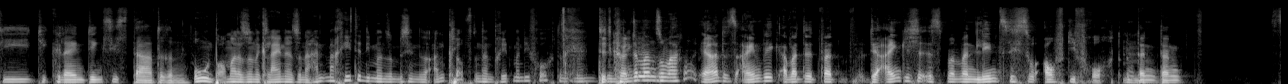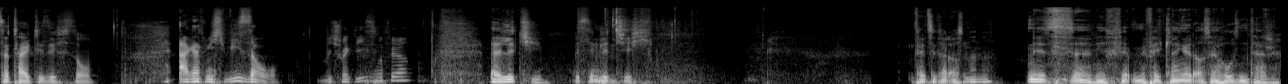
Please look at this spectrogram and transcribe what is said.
die, die kleinen Dingsies da drin. Oh, und braucht man da so eine kleine, so eine Handmachete, die man so ein bisschen so anklopft und dann dreht man die Frucht? Und man Das könnte man so machen, ja, das ist ein Weg, aber das, der eigentliche ist, man, man lehnt sich so auf die Frucht und Mhm. dann, dann zerteilt die sich so. Ärgert mich wie Sau. Wie schmeckt die ungefähr? Äh, Litschi. Bisschen litschig. Fällt sie gerade auseinander? Nee, äh, mir, fällt, mir fällt Kleingeld aus der Hosentasche.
